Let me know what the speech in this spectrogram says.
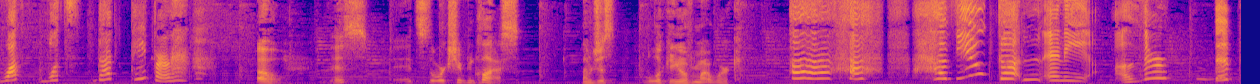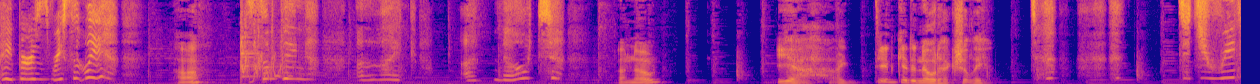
What, what's that paper? Oh, this? It's the worksheet from class. I'm just looking over my work. Uh, ha- have you gotten any other uh, papers recently? Huh? Something like a note? A note? Yeah, I did get a note actually. Did you read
